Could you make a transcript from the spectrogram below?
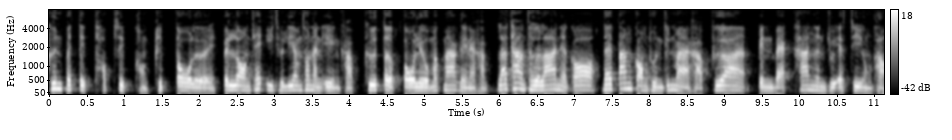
ขึ้นไปติดท็อป 10 ของคริปโตเลย เป็นรองแค่อีเทเรียมเท่านั้นเองครับ คือเติบโตเร็วมากๆเลยนะครับ และทางเทอร่าเนี่ยก็ได้ตั้งกองทุนขึ้นมาครับ เพื่อเป็นแบ็กค่าเงิน UST ของเขา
